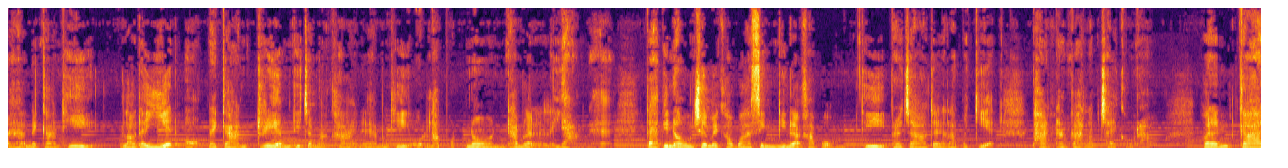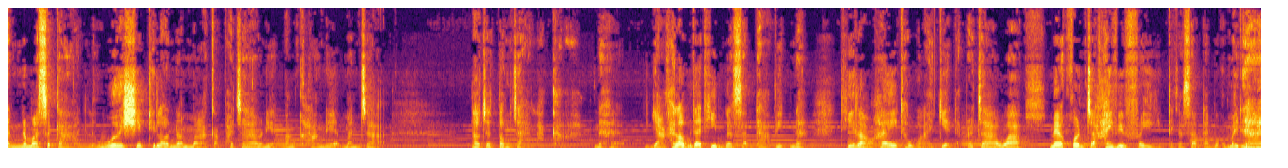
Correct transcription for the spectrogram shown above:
นะฮะในการที่เราได้เหยียดออกในการเตรียมที่จะมาค่ายนะฮะบางทีอดหลับอดนอนทำหลายๆอย่างนะฮะแต่พี่น้องเชื่อไหมครับว่าสิ่งนี้แหละครับผมที่พระเจ้าจะได้รับเกียรติผ่านทางการรับใช้ของเรา เพราะฉะนั้นการนมัสการหรือเวอร์ชิปที่เรานำมากับพระเจ้าเนี่ยบางครั้งเนี่ยมันจะเราจะต้องจ่ายราคานะฮะอยากให้เราไม่ได้ทีมกับสัตว์ดาวิดนะที่เราให้ถวายเกียรติพระเจ้าว่า แม้คนจะให้ฟรีๆแต่กษัตริย์ดาวิดบอกไม่ได้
